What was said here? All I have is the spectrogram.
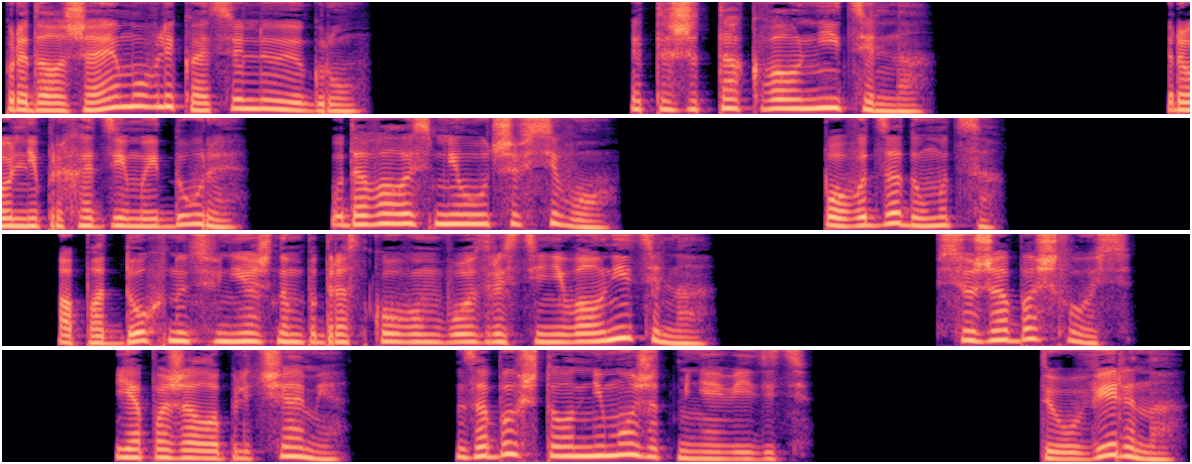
Продолжаем увлекательную игру. Это же так волнительно. Роль непроходимой дуры удавалась мне лучше всего. Повод задуматься. А подохнуть в нежном подростковом возрасте не волнительно? Все же обошлось. Я пожала плечами, забыв, что он не может меня видеть. «Ты уверена?»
